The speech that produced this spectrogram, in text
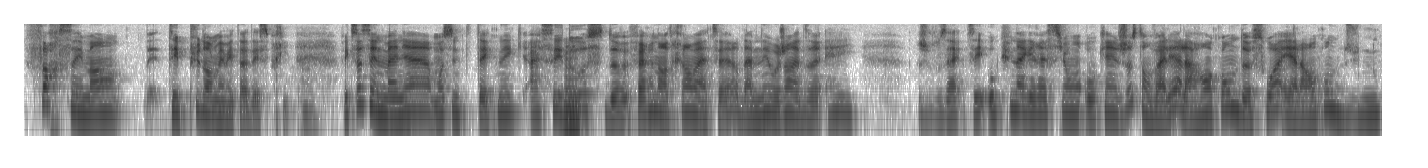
forcément, t'es plus dans le même état d'esprit. Fait que ça, c'est une manière, moi, c'est une petite technique assez Mm. douce de faire une entrée en matière, d'amener aux gens à dire, hey, je vous sais, aucune agression, aucun, juste on va aller à la rencontre de soi et à la rencontre du nous.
